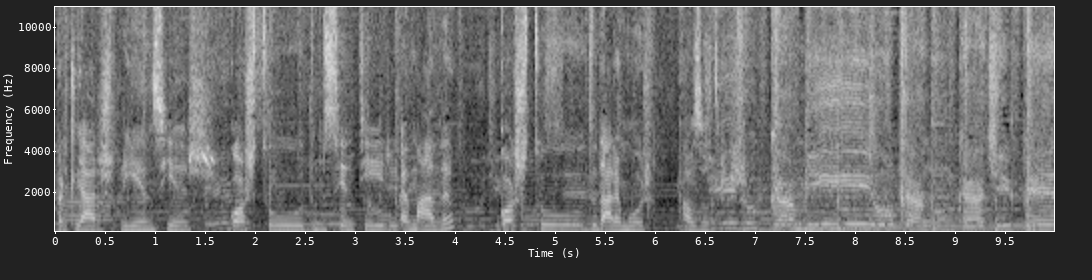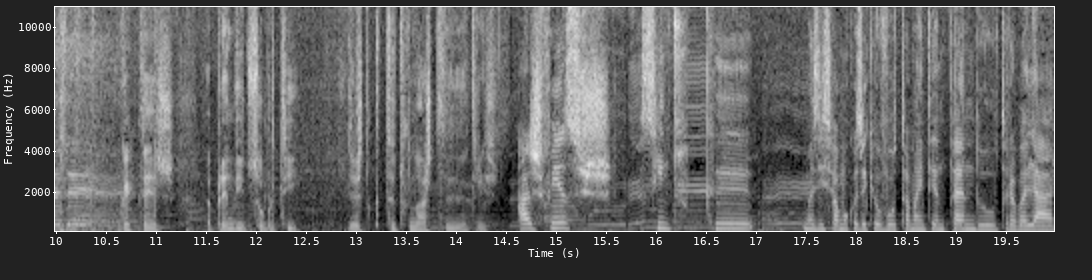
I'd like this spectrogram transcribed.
partilhar experiências. Gosto de me sentir amada. Gosto de dar amor aos outros. Vejo o caminho pra nunca te perder. O que é que tens aprendido sobre ti desde que te tornaste atriz? Às vezes sinto que, mas isso é uma coisa que eu vou também tentando trabalhar.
